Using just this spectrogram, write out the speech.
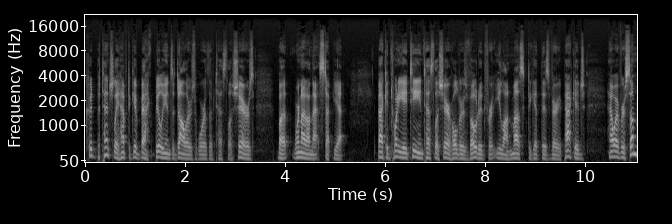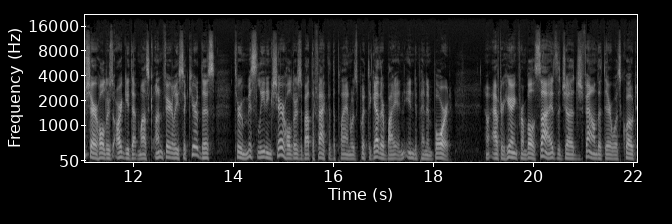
could potentially have to give back billions of dollars worth of Tesla shares, but we're not on that step yet. Back in 2018, Tesla shareholders voted for Elon Musk to get this very package. However, some shareholders argued that Musk unfairly secured this through misleading shareholders about the fact that the plan was put together by an independent board. Now, after hearing from both sides, the judge found that there was, quote,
